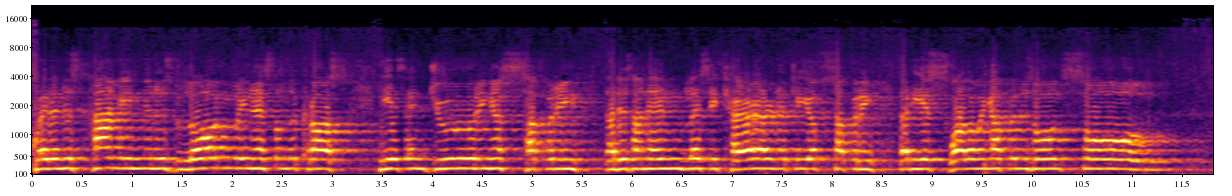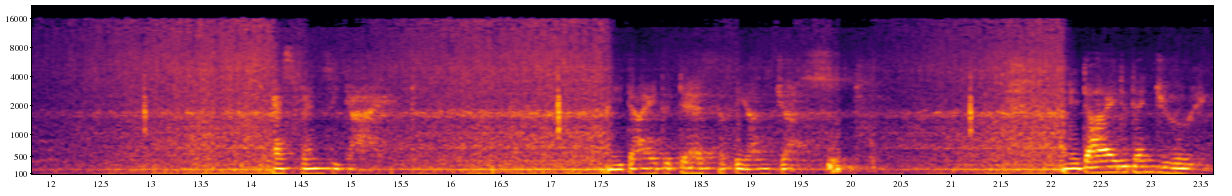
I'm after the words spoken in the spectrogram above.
where in his hanging and his loneliness on the cross he is enduring a suffering that is an endless eternity of suffering that he is swallowing up in his own soul. As friends, he died. And he died the death of the unjust. And he died it enduring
